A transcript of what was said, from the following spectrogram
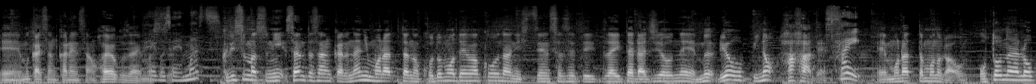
えー向井さんカレンさんおはようございます。ございます。クリスマスにサンタさんから何もらったの子供電話コーナーに出演させていただいたラジオネームりょうぴの母です、はい。えーもらったものがお大人六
